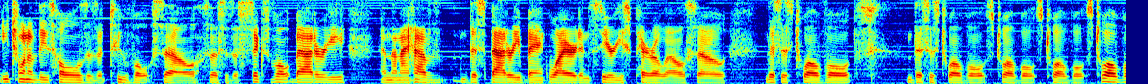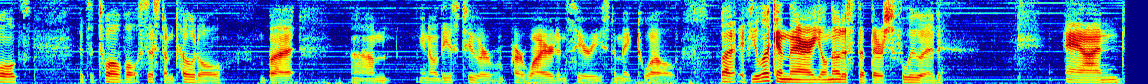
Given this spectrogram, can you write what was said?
each one of these holes is a 2 volt cell. So this is a 6 volt battery, and then I have this battery bank wired in series parallel. So this is 12 volts, this is 12 volts, 12 volts, 12 volts, 12 volts. It's a 12 volt system total, but um, you know, these two are, are wired in series to make 12. But if you look in there, you'll notice that there's fluid and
